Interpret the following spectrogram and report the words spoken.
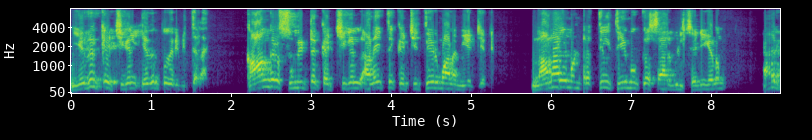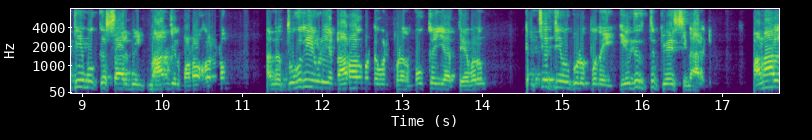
எதிர்க்கட்சிகள் எதிர்ப்பு தெரிவித்தன. காங்கிரஸ் உள்ளிட்ட கட்சிகள் அனைத்து கட்சி தீர்மானம் இயற்றின நாடாளுமன்றத்தில் திமுக சார்பில் செனிகனும் அதிமுக சார்பில் நாஞ்சில் மனோகரனும் அந்த தொகுதியினுடைய நாடாளுமன்ற உறுப்பினர் மூக்கையா தேவரும் கச்சத்தீவு கொடுப்பதை எதிர்த்து பேசினார்கள். ஆனால்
